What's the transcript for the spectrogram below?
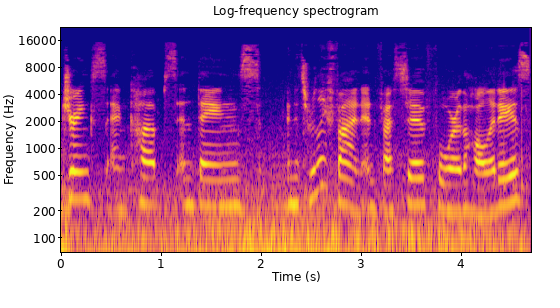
drinks and cups and things and it's really fun and festive for the holidays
